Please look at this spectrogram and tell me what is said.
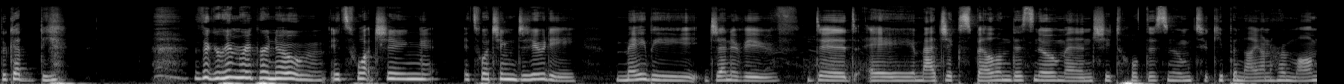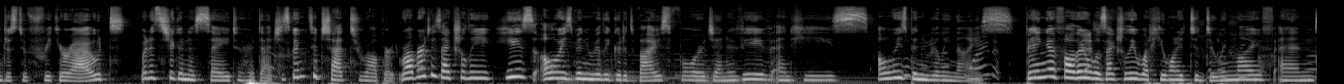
Look at the the Grim Reaper gnome. It's watching it's watching Judy. Maybe Genevieve did a magic spell on this gnome and she told this gnome to keep an eye on her mom just to freak her out. What is she gonna say to her dad? She's going to chat to Robert. Robert is actually, he's always been really good advice for Genevieve and he's always been really nice. Being a father was actually what he wanted to do in life and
